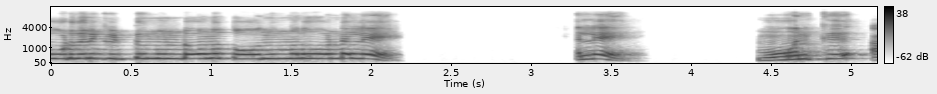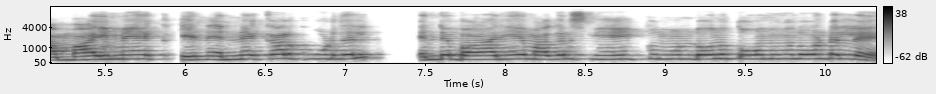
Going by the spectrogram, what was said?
കൂടുതൽ കിട്ടുന്നുണ്ടോ എന്ന് തോന്നുന്നത് കൊണ്ടല്ലേ? അല്ലേ? മോൻക്ക് അമ്മായിമ്മയെ എന്നേക്കാൾ കൂടുതൽ എന്റെ ഭാര്യയെ മകൻ സ്നേഹിക്കുന്നുണ്ടോ എന്ന് തോന്നുന്നത് കൊണ്ടല്ലേ?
